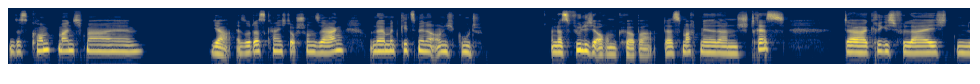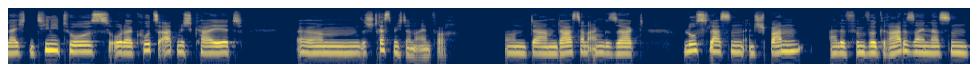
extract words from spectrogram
Das kommt manchmal, ja, also das kann ich doch schon sagen. Und damit geht es mir dann auch nicht gut. Und das fühle ich auch im Körper. Das macht mir dann Stress. Da kriege ich vielleicht einen leichten Tinnitus oder Kurzatmigkeit ähm, das stresst mich dann einfach. Und ähm, da ist dann angesagt, loslassen, entspannen, alle fünf gerade sein lassen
